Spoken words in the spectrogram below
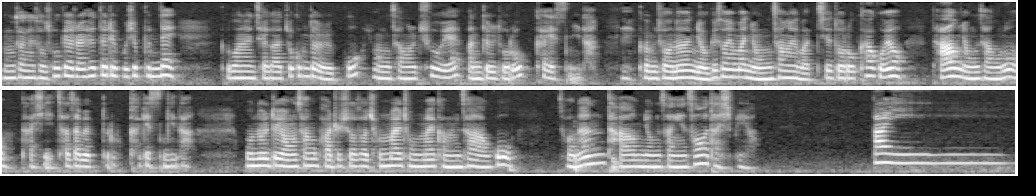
영상에서 소개를 해드리고 싶은데 그거는 제가 조금 더 읽고 영상을 추후에 만들도록 하겠습니다. 네, 그럼 저는 여기서 이만 영상을 마치도록 하고요. 다음 영상으로 다시 찾아뵙도록 하겠습니다. 오늘도 영상 봐주셔서 정말 정말 감사하고 저는 다음 영상에서 다시 봬요. 빠이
